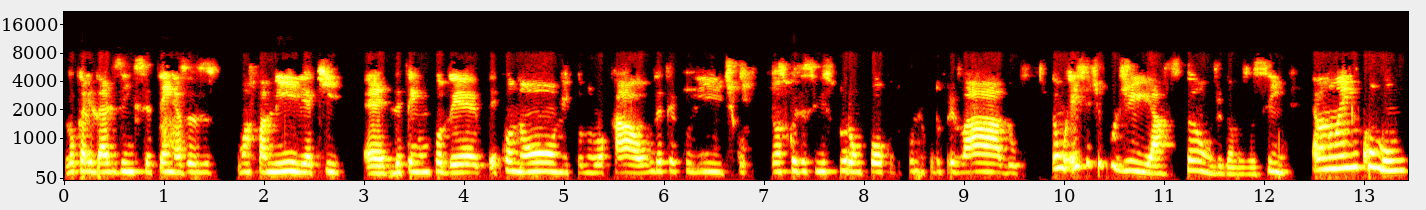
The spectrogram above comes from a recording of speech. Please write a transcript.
localidades em que você tem, às vezes, uma família que é, detém um poder econômico no local, um deter político, então as coisas se misturam um pouco do público do privado. Então, esse tipo de ação, digamos assim, ela não é incomum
